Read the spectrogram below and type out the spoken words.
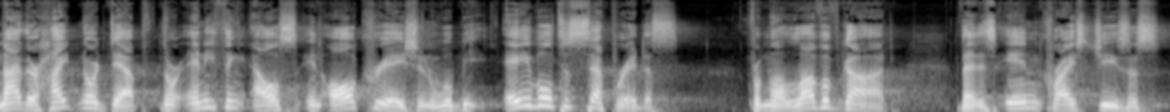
neither height nor depth, nor anything else in all creation will be able to separate us from the love of God that is in Christ Jesus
